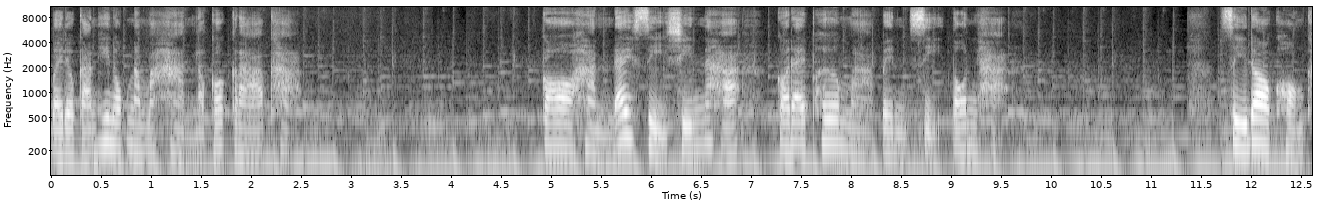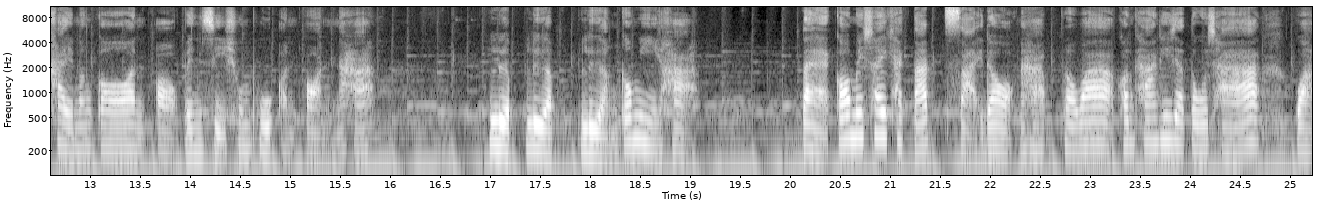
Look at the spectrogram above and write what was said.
ใบเดียวกันที่นกนำมาหั่นแล้วก็กราฟค่ะ ก็หั่นได้ 4 ชิ้นนะคะ ก็ได้เพิ่มมาเป็น 4 ต้นค่ะ สีดอกของไข่มังกรออกเป็นสีชมพูอ่อนๆนะคะ เหลือบเหลือบเหลืองก็มีค่ะ แต่ก็ไม่ใช่แคคตัสสายดอกนะคะ เพราะว่าค่อนข้างที่จะโตช้ากว่า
